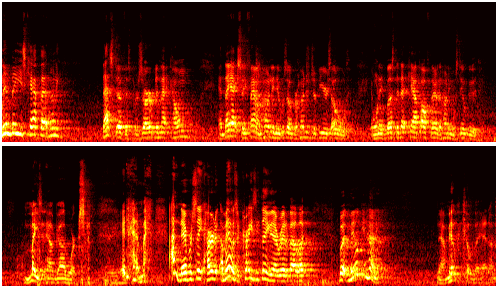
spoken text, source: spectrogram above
them bees cap that honey, that stuff is preserved in that comb. And they actually found honey that was over hundreds of years old. And when they busted that cap off there, the honey was still good. Amazing how God works. it had a, I'd never seen, heard it. I mean, it was a crazy thing that I read about. Like, but milk and honey. Now, milk go bad. I'm,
